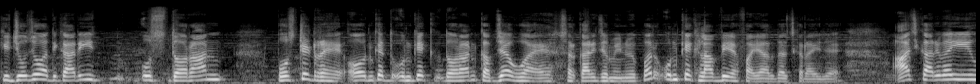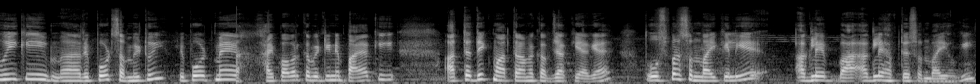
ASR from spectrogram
कि जो जो अधिकारी उस दौरान पोस्टेड रहे और उनके उनके दौरान कब्जा हुआ है सरकारी जमीनों पर, उनके खिलाफ भी एफआईआर दर्ज कराई जाए। आज कार्रवाई ये हुई कि रिपोर्ट सबमिट हुई। रिपोर्ट में हाई पावर कमेटी ने पाया कि अत्यधिक मात्रा में कब्जा किया गया है तो उस पर सुनवाई के लिए अगले अगले हफ़्ते सुनवाई होगी।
